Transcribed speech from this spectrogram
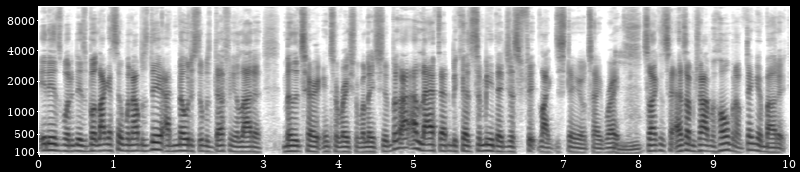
it is what it is. But like I said, when I was there, I noticed there was definitely a lot of military interracial relationship. But I, I laughed at it because to me they just fit like the stereotype, right? Mhm. So like I said, as I'm driving home and I'm thinking about it,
